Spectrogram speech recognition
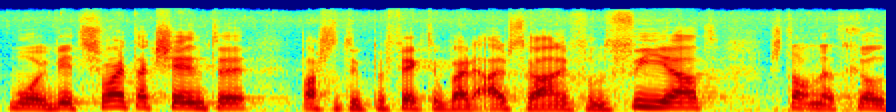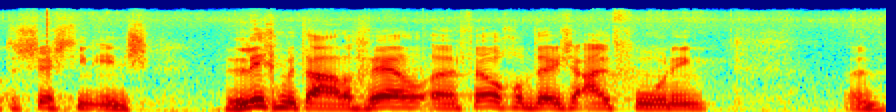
Mooi wit-zwart accenten. Past natuurlijk perfect ook bij de uitstraling van de Fiat. Standaard grote 16 inch lichtmetalen vel, velgen op deze uitvoering. Een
